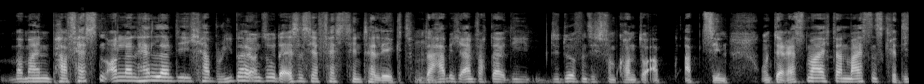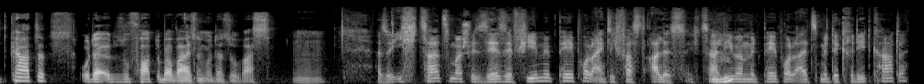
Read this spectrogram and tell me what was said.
bei meinen paar festen Online-Händlern, die ich habe, Rebuy und so, da ist es ja fest hinterlegt. Mhm. Da habe ich einfach, da, die, die dürfen sich vom Konto ab, abziehen. Und der Rest mache ich dann meistens Kreditkarte oder Sofortüberweisung oder sowas. Mhm. Also ich zahle zum Beispiel sehr, sehr viel mit PayPal, eigentlich fast alles. Ich zahle mhm. lieber mit PayPal als mit der Kreditkarte.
